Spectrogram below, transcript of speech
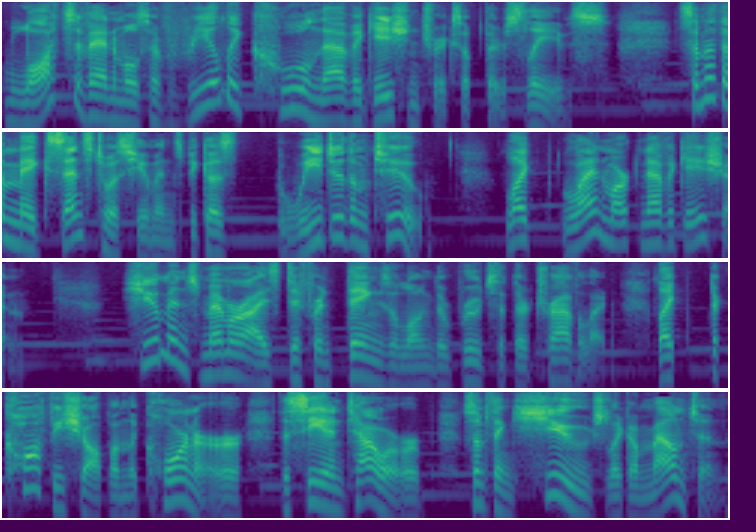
Lots of animals have really cool navigation tricks up their sleeves. Some of them make sense to us humans because we do them too, like landmark navigation. Humans memorize different things along the routes that they're traveling, like the coffee shop on the corner, or the CN Tower, or something huge like a mountain.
